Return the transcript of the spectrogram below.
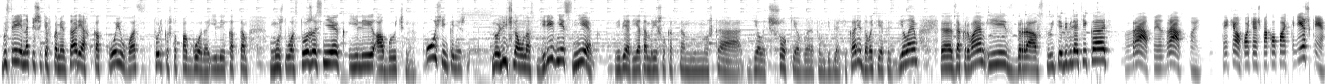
Быстрее напишите в комментариях, какой у вас только что погода. Или как там, может у вас тоже снег или обычно. Очень, конечно. Но лично у нас в деревне снег. Ребят, я там решил как там немножко сделать шоки в этом библиотекаре. Давайте это сделаем. Э, закрываем и здравствуйте, библиотекарь. Здравствуй, здравствуй. Ты что, хочешь покупать книжки?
